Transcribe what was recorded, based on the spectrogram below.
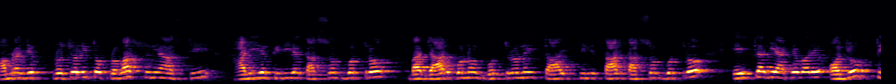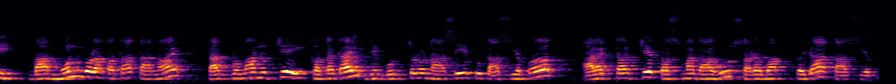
আমরা যে প্রচলিত প্রবাদ শুনিয়ে আসছি হারিয়ে ফিরিয়ে কাশ্যপ গোত্র বা যার কোনো গোত্র নেই, তাই তিনি তার কাশ্যপ গোত্র। এইটা যে একেবারে অযৌক্তিক বা মন গড়া কথা তা নয়, তার প্রমাণ হচ্ছে এই কথাটাই যে গোত্র নাশে তু কাশ্যপ আর একটা হচ্ছে তস্মাদাহু সর্বা প্রজা কাশ্যপ।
